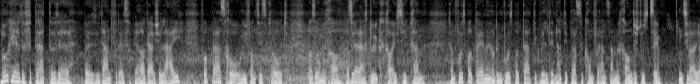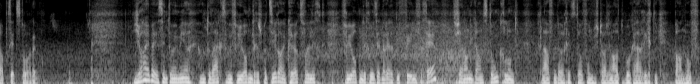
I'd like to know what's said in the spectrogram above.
Burger, der Vertreter, der Präsident von der SVP Aargau, ist allein vor die Presse gekommen, ohne Franziska Roth. Also, man kann, also ich hatte eigentlich Glück gehabt, ich sei kein, kein Fußballtrainer oder im Fußball tätig, weil dann hat die Pressekonferenz nämlich anders ausgesehen. Und sie wäre ja abgesetzt worden. Ja, eben, sind wir mir unterwegs auf einem frühabendlichen Spaziergang. Ich höre es vielleicht frühabendlich, weil es hat noch relativ viel Verkehr. Es ist ja noch nicht ganz dunkel und ich laufe mit euch jetzt hier vom Stadion Altenburg her Richtung Bahnhof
